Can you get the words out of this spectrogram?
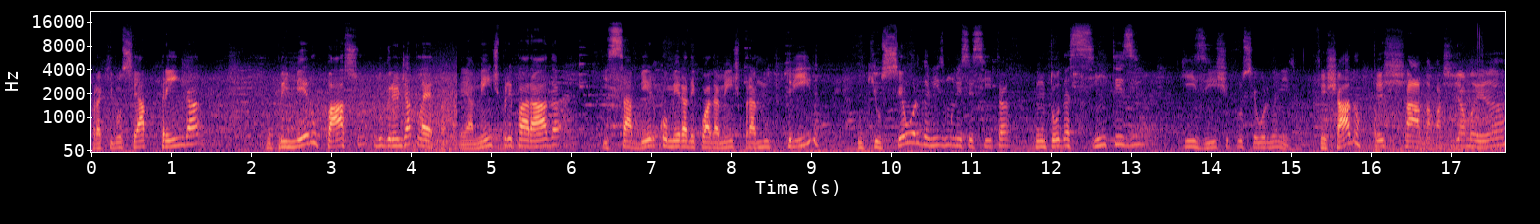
para que você aprenda o primeiro passo do grande atleta. É a mente preparada e saber comer adequadamente para nutrir o que o seu organismo necessita com toda a síntese que existe para o seu organismo. Fechado? Fechado. A partir de amanhã,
